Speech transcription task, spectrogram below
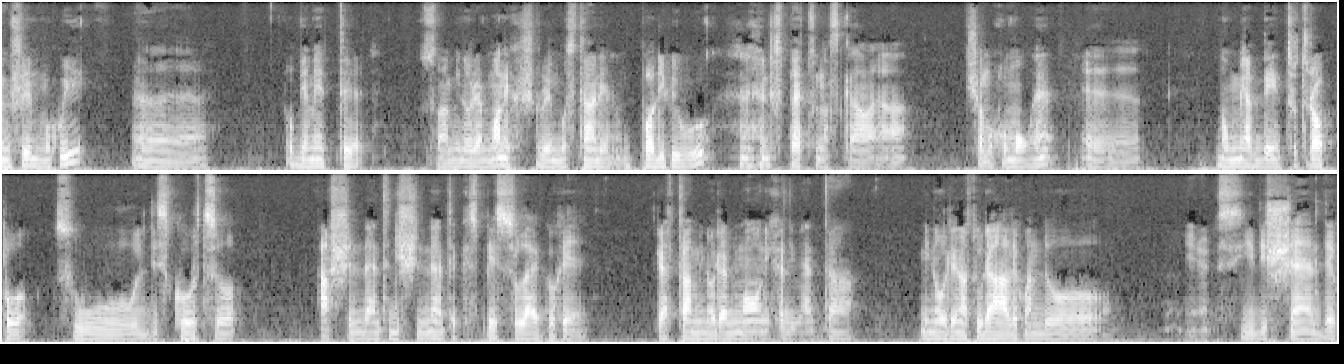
mi fermo qui, eh, ovviamente sulla minore armonica ci dovremmo stare un po' di più rispetto a una scala, diciamo, comune, eh, non mi addentro troppo sul discorso ascendente discendente che spesso leggo che in realtà minore armonica diventa minore naturale quando eh, si discende,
